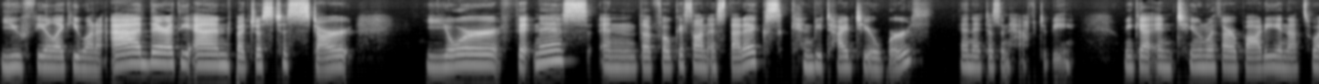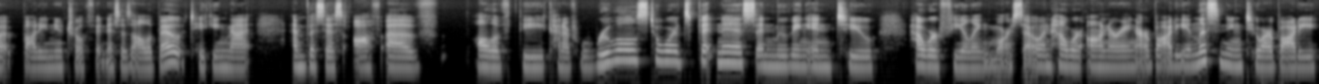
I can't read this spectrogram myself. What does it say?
you feel like you want to add there at the end. But just to start, your fitness and the focus on aesthetics can be tied to your worth, and it doesn't have to be. We get in tune with our body, and that's what body neutral fitness is all about taking that emphasis off of all of the kind of rules towards fitness and moving into how we're feeling more so and how we're honoring our body and listening to our body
